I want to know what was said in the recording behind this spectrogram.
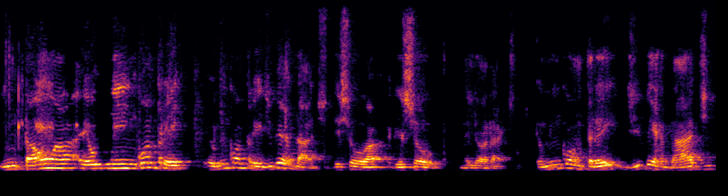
Então, eu me encontrei, eu me encontrei de verdade. Deixa eu, deixa eu melhorar aqui. Eu me encontrei de verdade,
